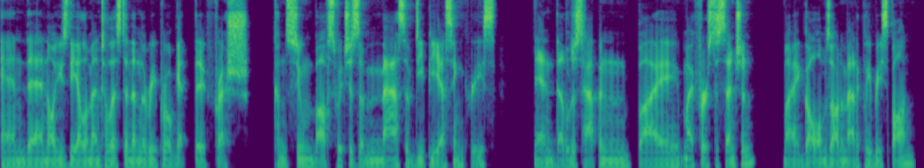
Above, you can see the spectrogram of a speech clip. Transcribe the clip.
and then I'll use the Elementalist, and then the Reaper will get the fresh consume buffs, which is a massive DPS increase, and that'll just happen by my first ascension. My golems automatically respawn,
